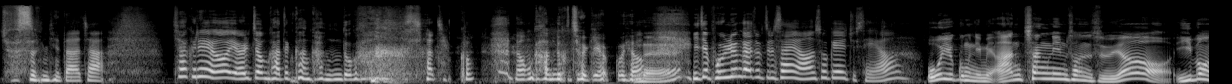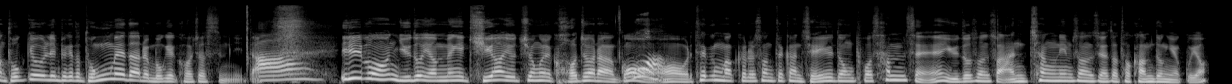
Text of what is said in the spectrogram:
좋습니다. 자. 자, 그래요. 열정 가득한 감독 자작곡. 너무 감동적이었고요. 네. 이제 볼륨 가족들 사연 소개해 주세요. 5260님이 안창림 선수요. 이번 도쿄올림픽에서 동메달을 목에 거셨습니다. 아, 일본 유도 연맹의 기화 요청을 거절하고 우와. 어, 우리 태극 마크를 선택한 제일동포 3세 유도 선수 안창림 선수에서 더 감동이었고요.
